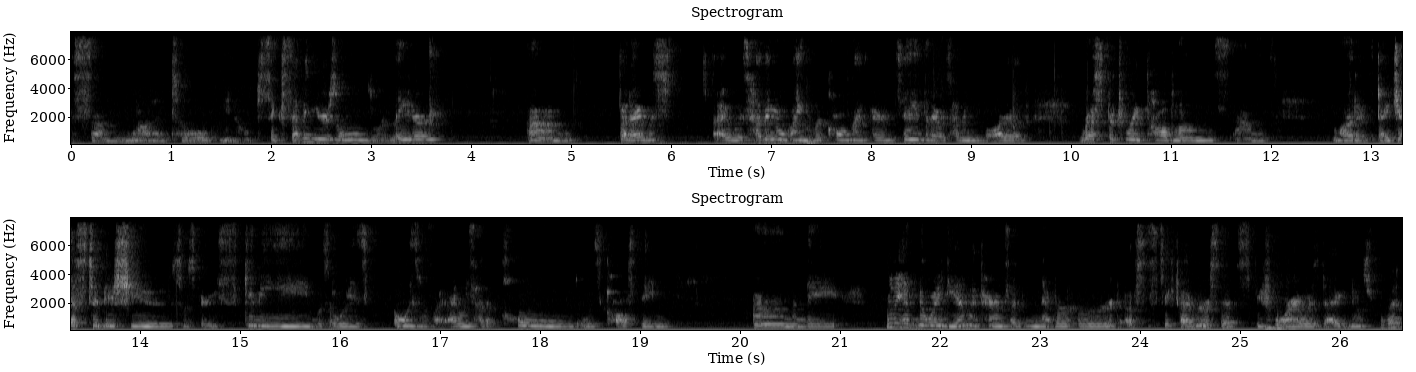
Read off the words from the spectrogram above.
Some not until you know six, seven years old or later. Um, but I was, I was having. I recall my parents saying that I was having a lot of respiratory problems. Um, a lot of digestive issues. Was very skinny. Was always always was. I always had a cold. Always coughing um, and they really had no idea. My parents had never heard of cystic fibrosis before mm-hmm. I was diagnosed with it.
